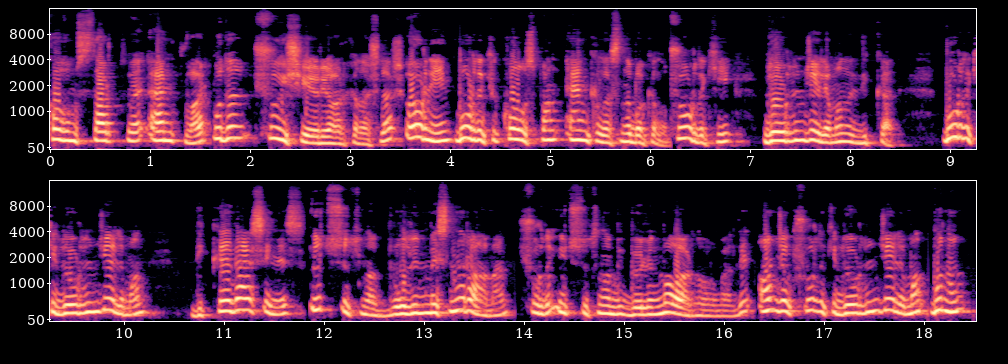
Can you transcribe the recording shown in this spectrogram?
column start ve end var. Bu da şu işe yarıyor arkadaşlar. Örneğin buradaki call span end klasına bakalım. Şuradaki dördüncü elemana dikkat. Buradaki dördüncü eleman Dikkat ederseniz 3 sütuna bölünmesine rağmen şurada 3 sütuna bir bölünme var normalde. Ancak şuradaki dördüncü eleman bunun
